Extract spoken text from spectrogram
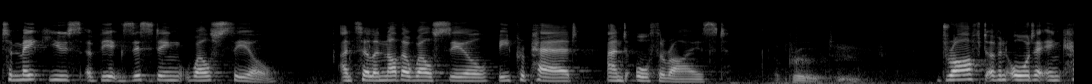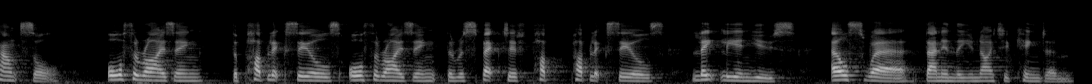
to make use of the existing Welsh seal until another Welsh seal be prepared and authorised. Approved. Draft of an order in Council authorising the public seals authorising the respective pub- public seals lately in use elsewhere than in the United Kingdom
